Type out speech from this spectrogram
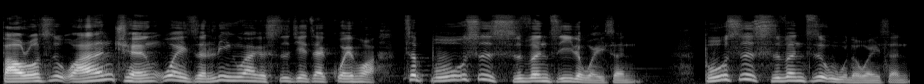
保罗是完全为着另外一个世界在规划，这不是十分之一的尾声，不是十分之五的尾声，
